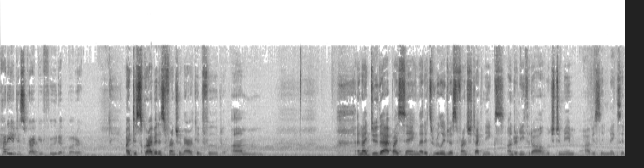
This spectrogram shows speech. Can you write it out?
How do you describe your food at Butter? I describe it as French American food. Um, and I do that by saying that it's really just French techniques underneath it all, which to me obviously makes it.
